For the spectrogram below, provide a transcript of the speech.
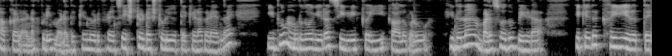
ಹಾಕೊಳ್ಳೋಣ ಪುಡಿ ಮಾಡೋದಕ್ಕೆ. ನೋಡಿ ಫ್ರೆಂಡ್ಸ್, ಎಷ್ಟು ಡಸ್ಟ್ ಉಳಿಯುತ್ತೆ ಕೆಳಗಡೆ ಅಂದರೆ ಇದು ಮುರಿದೋಗಿರೋ ಸೀಗಡಿ ಕೈ ಕಾಲುಗಳು. ಇದನ್ನು ಬಳಸೋದು ಬೇಡ. ಏಕೆಂದರೆ ಕೈ ಇರುತ್ತೆ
